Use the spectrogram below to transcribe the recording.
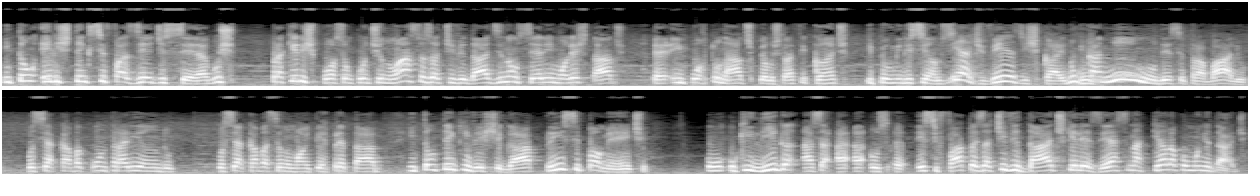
Então, eles têm que se fazer de cegos para que eles possam continuar suas atividades e não serem molestados, é, importunados pelos traficantes e por milicianos. E às vezes, Caio, no hum. caminho desse trabalho, você acaba contrariando, você acaba sendo mal interpretado. Então, tem que investigar, principalmente, o, o que liga a, a, os, esse fato às atividades que ele exerce naquela comunidade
